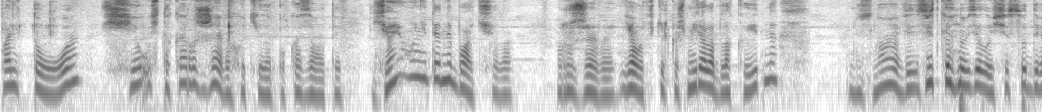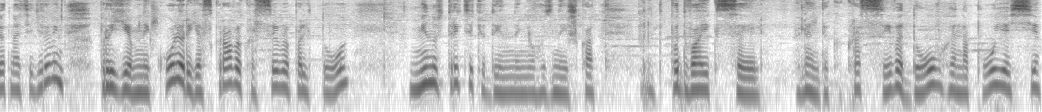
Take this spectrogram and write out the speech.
Пальто. Ще ось таке рожеве хотіла показати. Я його ніде не бачила. Рожеве. Я от скільки ж міряла блакитне. Не знаю, звідки воно взяло? 619 гривень. Приємний колір, яскраве, красиве пальто. Мінус 31 на нього знижка. По 2 XL. Гляньте, яке красиве, довге, на поясі,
